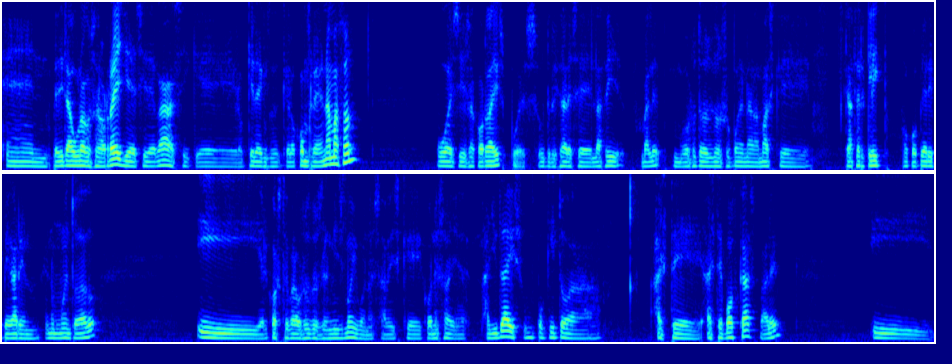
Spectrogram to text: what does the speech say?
en pedir alguna cosa a los reyes y demás y que lo quieren que lo compren en Amazon, pues si os acordáis, pues utilizar ese enlace, ¿vale? Vosotros no supone nada más que, que hacer clic o copiar y pegar en, un momento dado. Y el coste para vosotros es el mismo. Y bueno, sabéis que con eso ayudáis un poquito a, a este, a este podcast, ¿vale? Y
